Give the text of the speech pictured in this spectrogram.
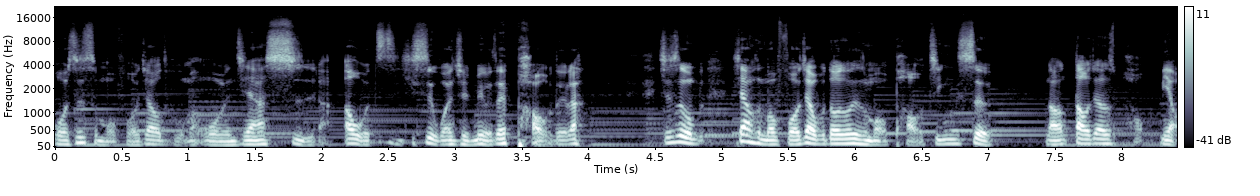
我是什么佛教徒吗？我们家是啊，啊，我自己是完全没有在跑的啦。就是我像什么佛教不都是什么跑金色，然后道教是跑庙，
